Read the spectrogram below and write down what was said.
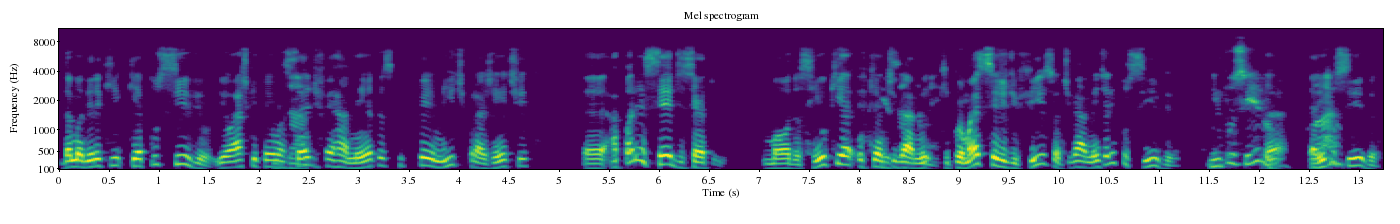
da maneira que, que é possível. E eu acho que tem uma Exato. série de ferramentas que permite para a gente é, aparecer de certo modo assim, o que, o que antigamente, Exatamente. que por mais que seja difícil, antigamente era impossível. Impossível. Né? Era, claro. impossível,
